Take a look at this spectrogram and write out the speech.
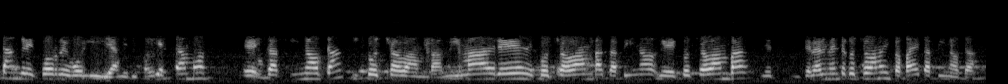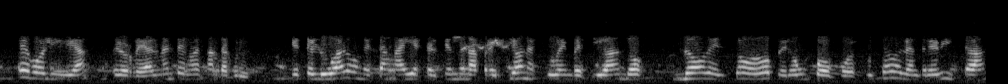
sangre corre Bolivia. Y estamos eh, Capinota y Cochabamba. Mi madre es de Cochabamba, Capino, de Cochabamba, literalmente Cochabamba, mi papá de Capinota. Es Bolivia, pero realmente no es Santa Cruz. Es el lugar donde están ahí ejerciendo una presión. Estuve investigando, no del todo, pero un poco. Escuchaba la entrevista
